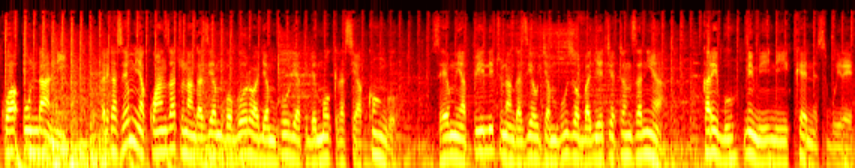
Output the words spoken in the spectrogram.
Kwa undani. Katika sehemu ya kwanza tunaangazia mgogoro wa Jamhuri ya Kidemokrasia ya Kongo. Sehemu ya pili tunaangazia uchambuzi wa bajeti ya Tanzania. Karibu, mimi ni Kenneth Bwire.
